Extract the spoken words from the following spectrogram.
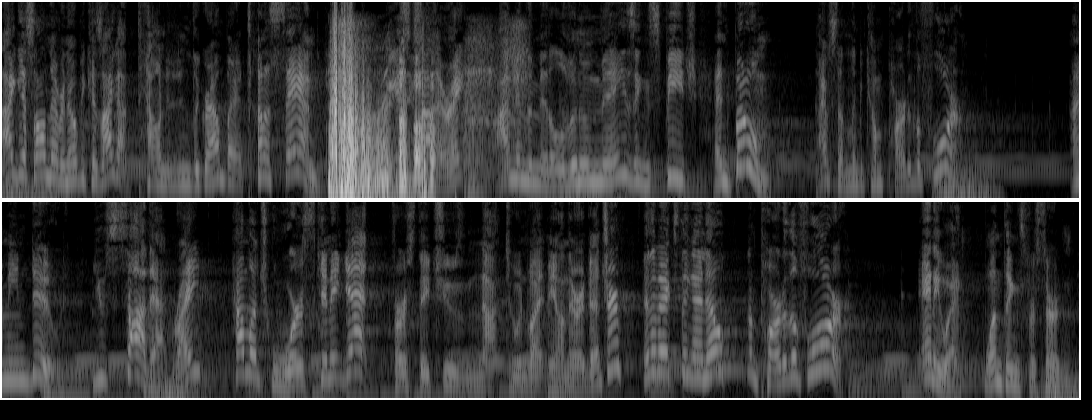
I guess I'll never know because I got pounded into the ground by a ton of sand. I guess you saw that, right? I'm in the middle of an amazing speech, and boom! I've suddenly become part of the floor. I mean, dude, you saw that, right? How much worse can it get? First, they choose not to invite me on their adventure, and the next thing I know, I'm part of the floor. Anyway, one thing's for certain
